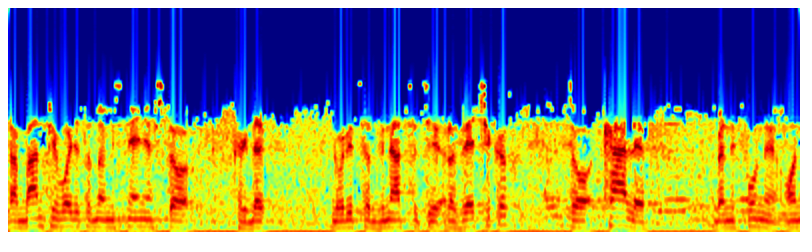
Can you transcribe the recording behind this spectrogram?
Рамбан приводит одно объяснение, что когда говорится о 12 разведчиках, то Калев Бенефуны, он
